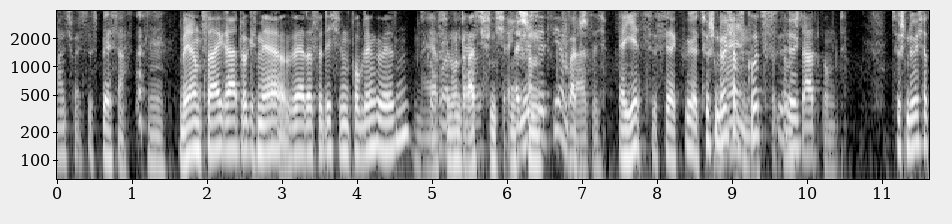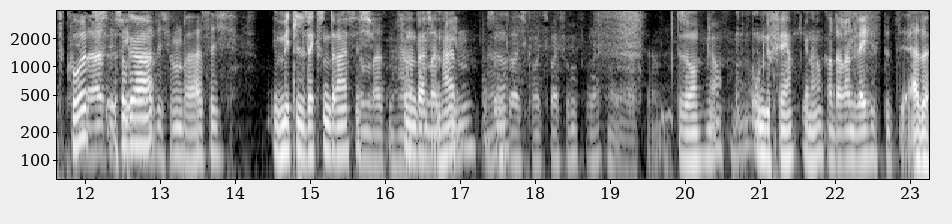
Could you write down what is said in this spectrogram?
manchmal ist es besser. Wären zwei Grad wirklich mehr, wäre das für dich ein Problem gewesen? Naja, 35 finde ich Bei eigentlich mir schon steht 34. Ja, jetzt ist ja kühler. Zwischendurch hat's kurz, Zum äh, Startpunkt. zwischendurch hat's kurz 34, sogar 37, 35, im Mittel 36, 35,5, 35,5. 35,5. 37,25, oder? So, ja, ungefähr, genau. Kommt auch an, welches Bezie also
